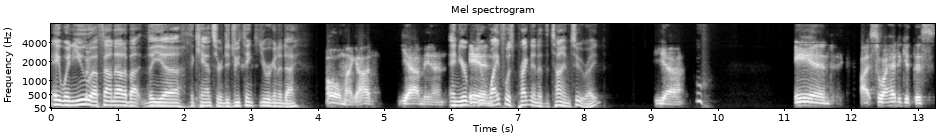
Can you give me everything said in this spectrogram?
Hey when you uh, found out about the uh the cancer did you think you were gonna die? Oh my god. Yeah man. And your and, your wife was pregnant at the time too right? Yeah. Whew. and I, so i had to get this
